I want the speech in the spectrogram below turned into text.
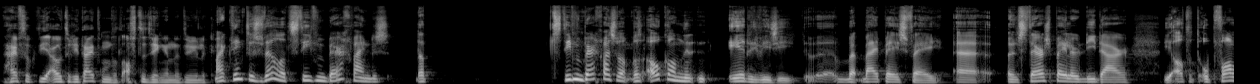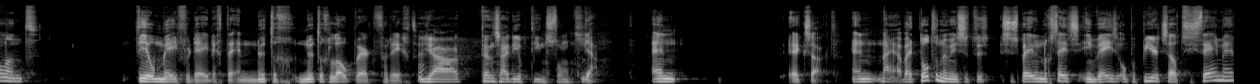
Hij heeft ook die autoriteit om dat af te dwingen natuurlijk. Maar ik denk dus wel dat Steven Bergwijn dus... Steven Bergwijn was, was ook al in de Eredivisie eh, bij- PSV. eh, een sterspeler die daar... die altijd opvallend veel mee verdedigde... en nuttig, nuttig loopwerk verrichtte. Ja, tenzij die op 10 stond. Ja. En... Exact. En nou ja, bij Tottenham is het dus... Ze spelen nog steeds in wezen op papier hetzelfde systeem. hè,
